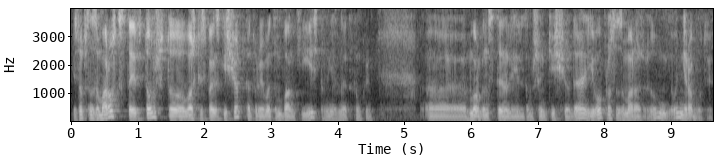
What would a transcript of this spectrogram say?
И, собственно, заморозка состоит в том, что ваш корреспондентский счет, который в этом банке есть, там, не знаю, какой-нибудь э, Морган Стэнли или там что-нибудь еще, да, его просто замораживают. Он, он не работает.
